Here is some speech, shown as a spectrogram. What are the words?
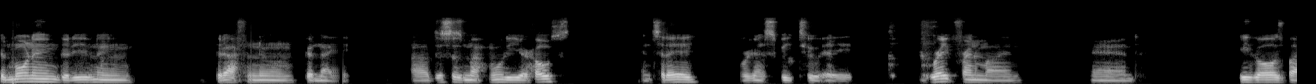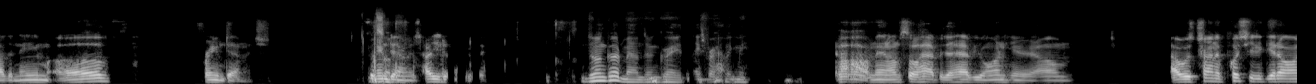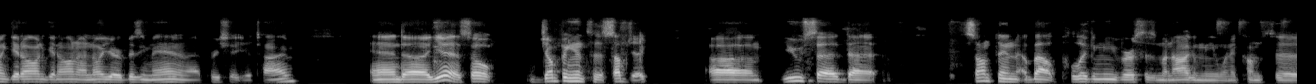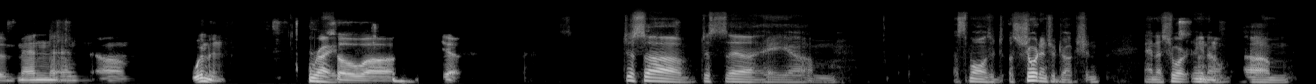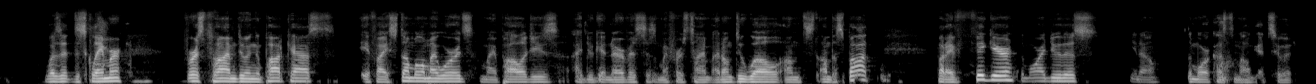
Good morning, good evening, good afternoon, good night. Uh, this is Mahmoudi, your host, and today we're going to speak to a great friend of mine, and he goes by the name of Frame Damage. Frame Damage, how you doing? Doing good, man. Doing great. Thanks for having me. Oh man, I'm so happy to have you on here. Um, I was trying to push you to get on, get on, get on. I know you're a busy man, and I appreciate your time. And uh, yeah, so jumping into the subject, um, you said that something about polygamy versus monogamy when it comes to men and um, women. Right. So uh, yeah, just uh, just uh, a um, a small, a short introduction and a short, you know, um, was it disclaimer? First time doing a podcast. If I stumble on my words, my apologies. I do get nervous. This is my first time. I don't do well on on the spot, but I figure the more I do this, you know, the more accustomed I'll get to it.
